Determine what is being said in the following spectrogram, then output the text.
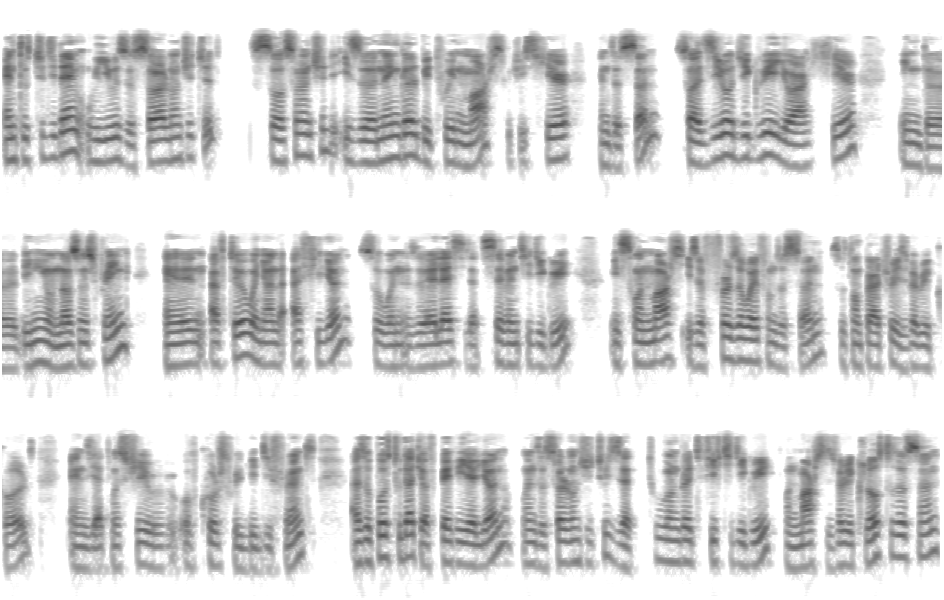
And to study them, we use the solar longitude. So solar longitude is an angle between Mars, which is here, and the sun. So at zero degree, you are here in the beginning of northern spring. And after, when you're at aphelion, so when the LS is at 70 degree, it's when Mars is further away from the sun, so temperature is very cold, and the atmosphere, of course, will be different. As opposed to that, you have perihelion, when the solar longitude is at 250 degree, when Mars is very close to the sun,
